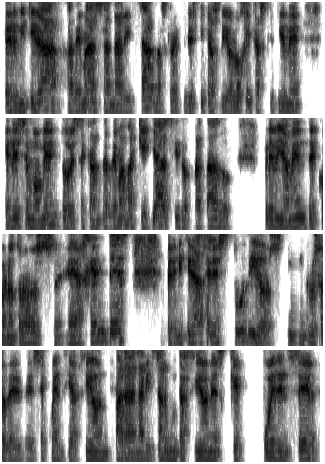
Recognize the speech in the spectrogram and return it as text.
permitirá además analizar las características biológicas que tiene en ese momento ese cáncer de mama, que ya ha sido tratado previamente con otros eh, agentes, permitirá hacer estudios incluso de, secuenciación para analizar mutaciones que pueden ser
